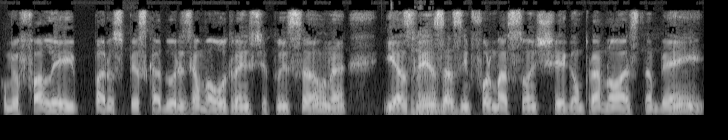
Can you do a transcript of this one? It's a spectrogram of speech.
como eu falei para os pescadores, é uma outra instituição, né? E às é. vezes as informações chegam para nós também,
